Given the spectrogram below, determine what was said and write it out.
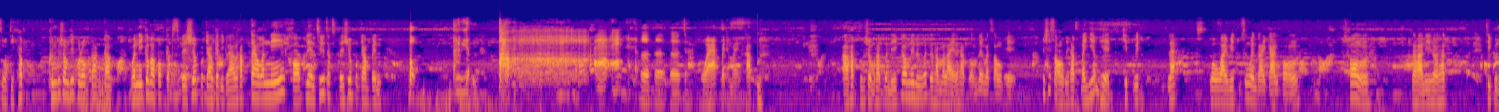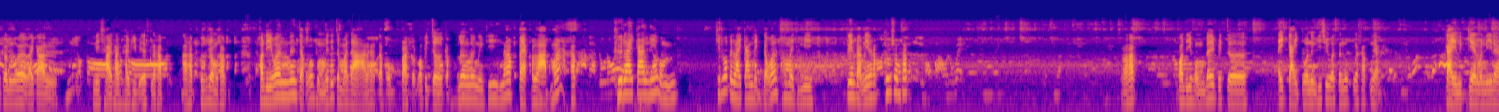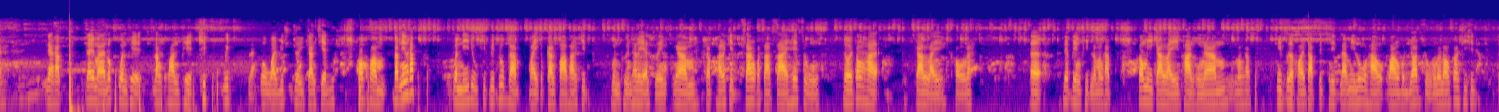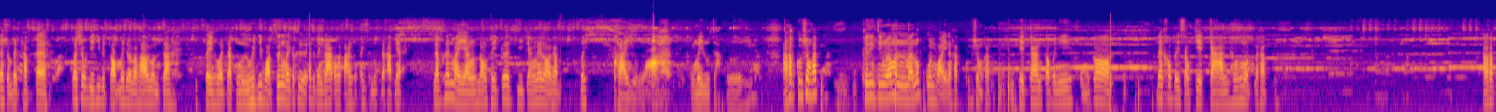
สวัสดีครับ คุณผู้ชมที่เคารพรักครับ วันนี้ก็มาพบกับสเปเชียลโปรแกรมกันอีกแล้วนะครับ แต่วันนี้ขอเปลี่ยนชื่อจากสเปเชียลโปรแกรมเป็นตบเกลียนตาเออเออเออจะแวกไปทำไมครับเอาละครับคุณผู้ชมครับวันนี้ก็ไม่รู้ว่าจะทำอะไรนะครับ ผมเลยมาส่องเพจไม่ใช่ส่องสิครับ มาเยี่ยมเพจคิดวิทและ w w w วิทซึ่งเป็นรายการของช่องสถานีโทรทัศน์ ที่คุณก็รู้ว่ารายการนี้ฉายทางไทย PBS นะครับอะครับคุณผู้ชมครับ พอดีว่าเนื่องจากว่าผมไม่ได้จะมาด่านะฮะแต่ผมปรากฏว่าไปเจอกับเรื่องเรื่องหนึ่งที่น่าแปลกประหลาดมากครับ คือรายการนี้ผมคิดว่าเป็นรายการเด็ก แต่ว่าทำไมถึงมีเกรียนแบบนี้นะครับ คุณผู้ชมครับนะครับพอดีผมได้ไปเจอไอไก่ตัวหนึ่งที่ชื่อว่าสนุกนะครับ เนี่ย ไก่หรือเกียนวันนี้นะเนี่ยครับ ได้มารบกวนเพจรังควานเพจคิดวิทย์และววายวิทย์โดยการเขียนข้อความแบบนี้นะครับ วันนี้ดูคิดวิทย์รูปแบบใหม่กับการฝ่าภารกิจบนผืนทะเลอันสวยงามกับภารกิจสร้างปราสาททรายให้สูง โดยต้องผ่านการไหลของนะ เออเรียบเรียงผิดแล้วมั้งครับ ต้องมีการไหลผ่านของน้ำมั้งครับ มีเปลือกหอยดับสิบชนิด และมีลูกมะพร้าววางบนยอดสูงน้องๆก็พิชิตได้สำเร็จครับ แต่ว่าโชคดีที่พี่ต๊อปไม่โดนมะพร้าวหล่นจากใส่หัวจากมือวิธีบอร์ดซึ่งมันก็คือน่าจะเป็นร่างอวตารของไอ้สนุกนะครับเนี่ย และเพื่อนใหม่อย่างน้องไทเกอร์จีแกงแน่นอนครับเฮ้ยใครวะกูไม่รู้จักเลยเอาละครับคุณผู้ชมครับ คือจริง ๆ แล้วมันมารบกวนบ่อยนะครับ คุณผู้ชมครับ เหตุการณ์ต่อไปนี้ผมก็ ได้เข้าไปสังเกตการทั้งหมดนะครับเอาละครับ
